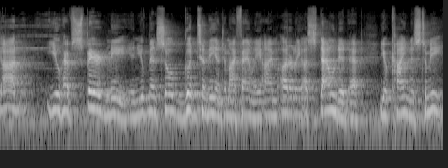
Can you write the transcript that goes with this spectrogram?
God, you have spared me, and you've been so good to me and to my family. I'm utterly astounded at your kindness to me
